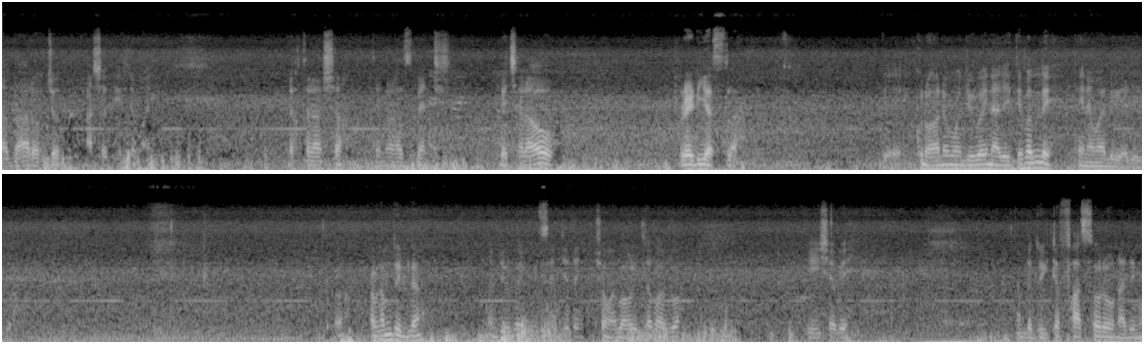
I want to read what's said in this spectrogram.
দাদা আর একজন আশা দিয়ে জামাই ডাক্তার আশা তাই হাজব্যান্ড বেচারাও রেডি আসলা কোনো কারণে মঞ্জুর ভাই না যেতে পারলে তাই না আমার লইয়া যাইব আলহামদুলিল্লাহ মঞ্জুর ভাই বুঝছেন যে তাই সময় বাহুরিতে পারব এই হিসাবে আমরা দুইটা ফার্স্টও রওনা দিব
